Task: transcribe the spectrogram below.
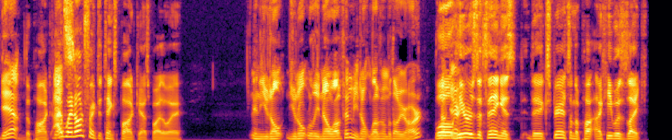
Yeah, the pod. I went on Frank the Tank's podcast, by the way. and you don't you don't really know of him. You don't love him with all your heart. Well, you. here's the thing: is the experience on the pod. Like he was like,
